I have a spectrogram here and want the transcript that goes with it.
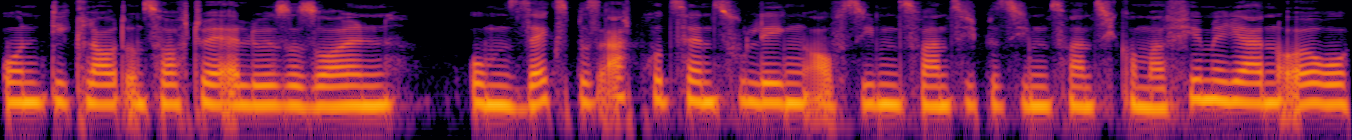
Und die Cloud- und Softwareerlöse sollen um 6 bis 8 Prozent zulegen auf 27 bis 27,4 Milliarden Euro.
